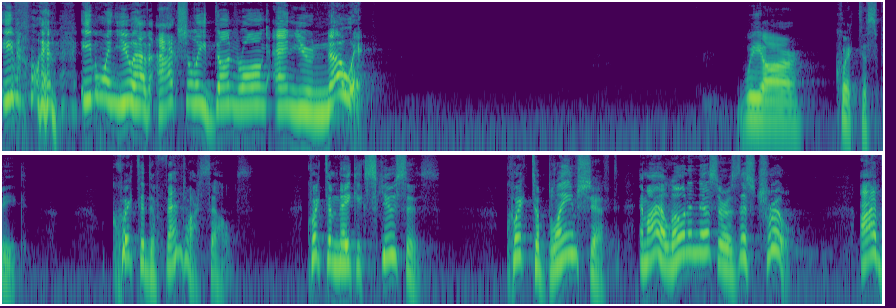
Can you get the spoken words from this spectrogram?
even when, even when you have actually done wrong and you know it, we are quick to speak, quick to defend ourselves, quick to make excuses, quick to blame shift Am I alone in this or is this true? I've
